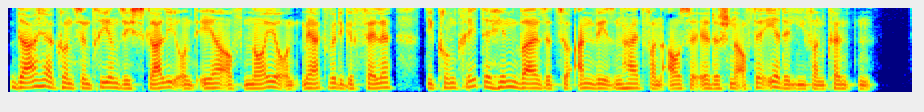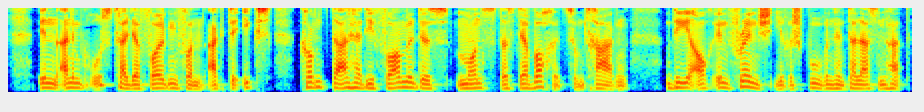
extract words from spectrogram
Daher konzentrieren sich Scully und er auf neue und merkwürdige Fälle, die konkrete Hinweise zur Anwesenheit von Außerirdischen auf der Erde liefern könnten. In einem Großteil der Folgen von Akte X kommt daher die Formel des Monsters der Woche zum Tragen, die auch in Fringe ihre Spuren hinterlassen hat.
